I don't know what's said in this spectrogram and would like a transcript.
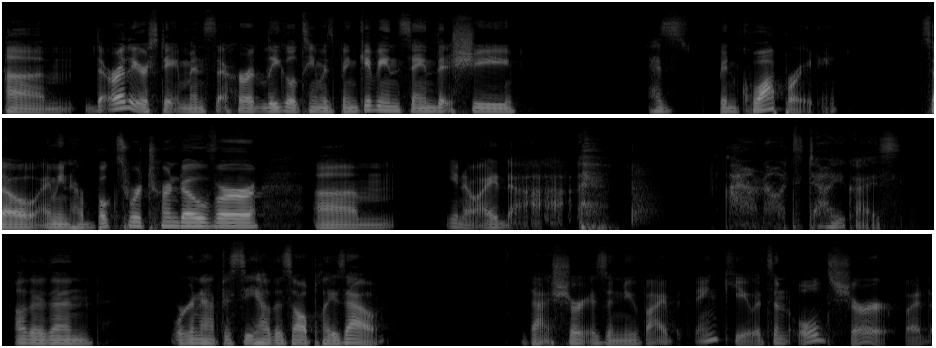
um the earlier statements that her legal team has been giving saying that she has been cooperating so, I mean, her books were turned over. Um, you know, I, I don't know what to tell you guys other than we're going to have to see how this all plays out. That shirt is a new vibe. Thank you. It's an old shirt, but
